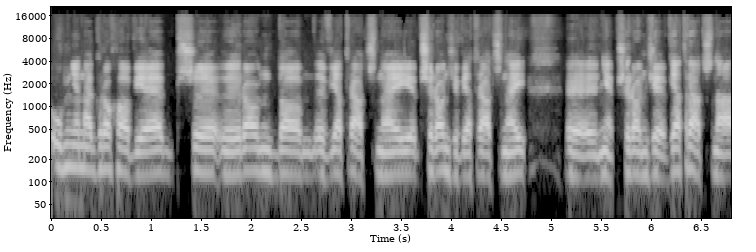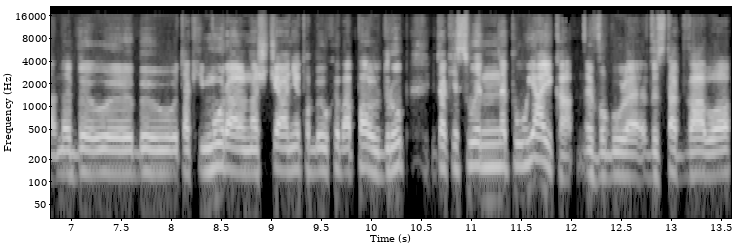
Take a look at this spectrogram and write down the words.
u mnie na Grochowie przy rondo wiatracznej, przy rondzie wiatracznej, nie, przy rondzie wiatraczna był, był taki mural na ścianie, to był chyba Poldrub i takie słynne półjajka w ogóle wystawało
